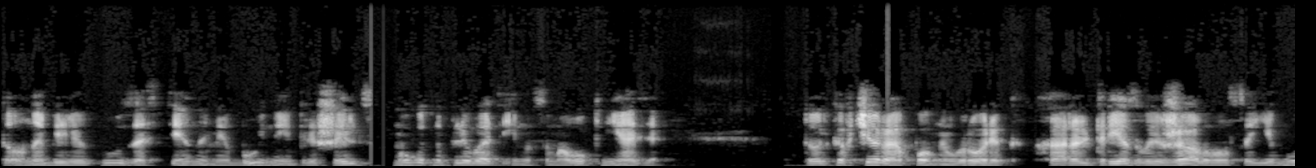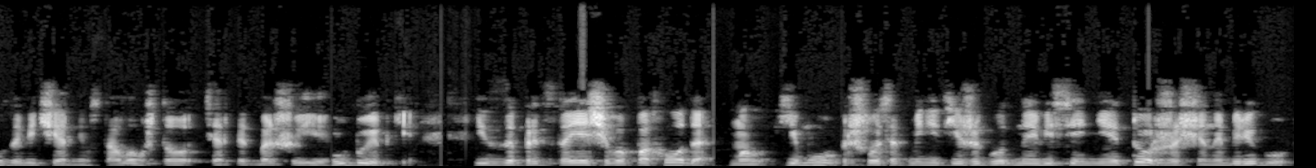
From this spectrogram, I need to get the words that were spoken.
то на берегу за стенами буйные пришельцы могут наплевать и на самого князя. Только вчера, помнил Рорик, Харальд трезвый жаловался ему за вечерним столом, что терпит большие убытки. Из-за предстоящего похода, мол, ему пришлось отменить ежегодное весеннее торжище на берегу.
